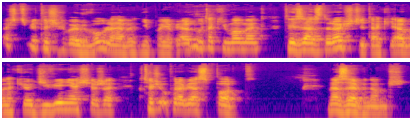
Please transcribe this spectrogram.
Właściwie to się chyba już w ogóle nawet nie pojawia. Ale był taki moment tej zazdrości takiej, albo takiego dziwienia się, że ktoś uprawia sport na zewnątrz.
